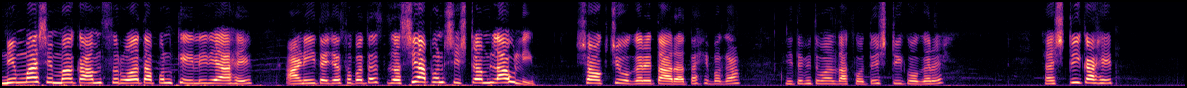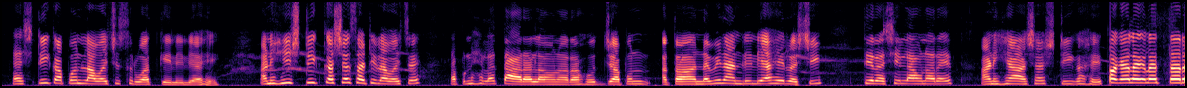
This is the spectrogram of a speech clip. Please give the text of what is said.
निम्मा शिम्मा काम सुरुवात आपण केलेली आहे. आणि त्याच्यासोबतच जशी आपण सिस्टम लावली शॉकची वगैरे तार आता हे बघा. इथे मी तुम्हाला दाखवते स्टिक वगैरे. ह्या स्टिक आहेत. ह्या स्टिक आपण लावायची सुरुवात केलेली आहे. आणि ही स्टिक कशासाठी लावायचं आहे आपण ह्याला तारा लावणार आहोत. जे आपण आता नवीन आणलेली आहे रशी ती रशी लावणार आहेत. आणि ह्या अशा स्टिक आहेत. बघायला गेलात तर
